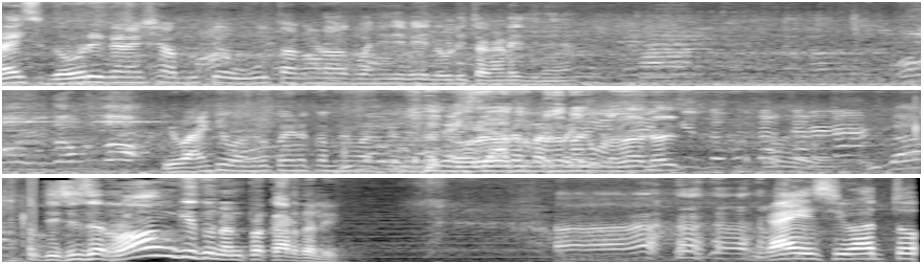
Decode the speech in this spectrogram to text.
Guys Gauri Ganesha ಹಬ್ಬಕ್ಕೆ ಹೂ ತಗೊಂಡೋಗಿ ಬಂದಿದ್ದೀವಿ ಲೋಡಿ ತಗೊಂಡಿದ್ದೀನಿ. ಇವ್ ಆಂಟಿ ಒಂದು ರೂಪಾಯಿನೂ ಕಮ್ಮಿ ದಿಸ್ ಇಸ್ ಎ ರಾಂಗ್ ಇದು ನನ್ನ ಪ್ರಕಾರದಲ್ಲಿ. ಗೈಸ್ ಇವತ್ತು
